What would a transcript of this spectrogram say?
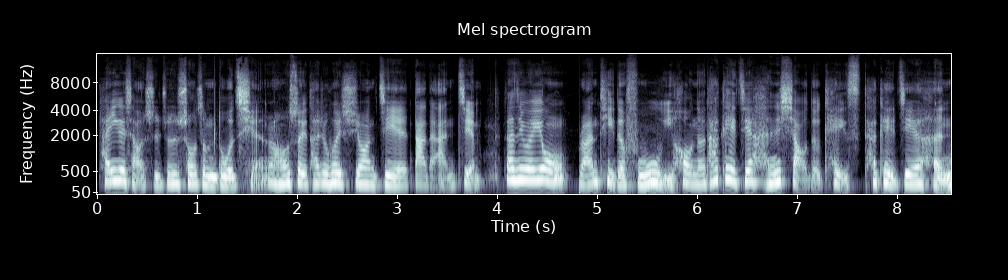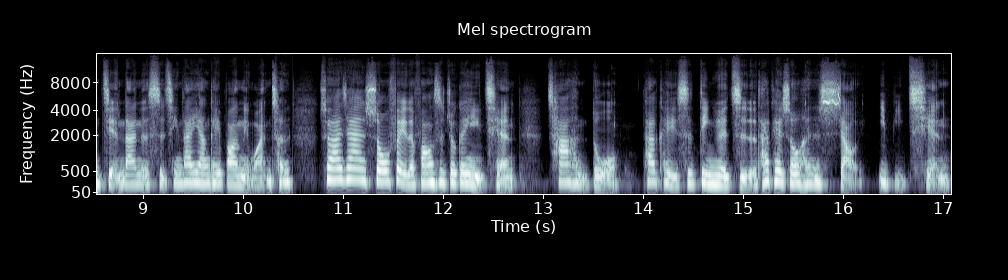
他一个小时就是收这么多钱，然后所以他就会希望接大的案件。但是因为用软体的服务以后呢，他可以接很小的 case，他可以接很简单的事情，他一样可以帮你完成。所以他现在收费的方式就跟以前差很多。他可以是订阅制的，他可以收很小一笔钱，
